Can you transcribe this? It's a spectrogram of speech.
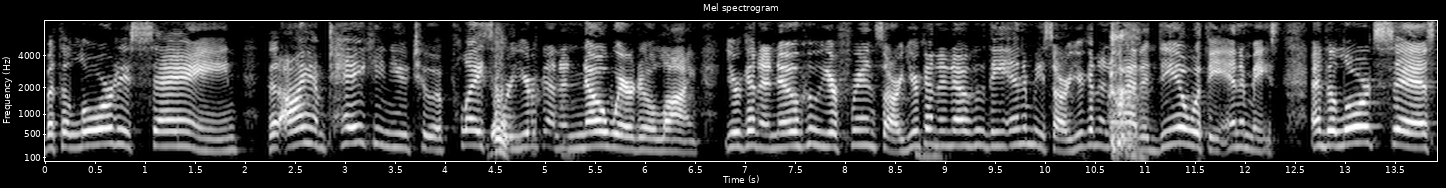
But the Lord is saying that I am taking you to a place Whoa. where you're going to know where to align. You're going to know who your friends are. You're mm-hmm. going to know who the enemies are. You're going to know how to deal with the enemies. And the Lord says,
